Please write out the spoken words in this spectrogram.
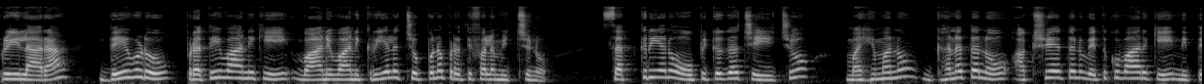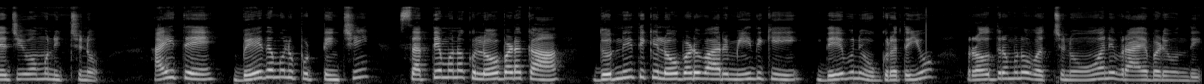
ప్రియులారా దేవుడు ప్రతివానికి వాని వాని క్రియల చొప్పున ప్రతిఫలమిచ్చును. సత్క్రియను ఓపికగా చేయిచు మహిమను ఘనతను అక్షయతను వెతుకువారికి నిత్యజీవమునిచ్చును. అయితే భేదములు పుట్టించి సత్యమునకు లోబడక దుర్నీతికి లోబడు వారి మీదికి దేవుని ఉగ్రతయు రౌద్రమును వచ్చును అని వ్రాయబడి ఉంది.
